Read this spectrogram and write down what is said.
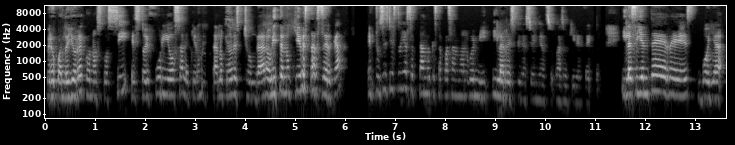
Pero cuando yo reconozco, sí, estoy furiosa, lo quiero matar, lo quiero deschongar, ahorita no quiero estar cerca, entonces ya estoy aceptando que está pasando algo en mí y la respiración ya va a surgir efecto. Y la siguiente R es, voy a,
